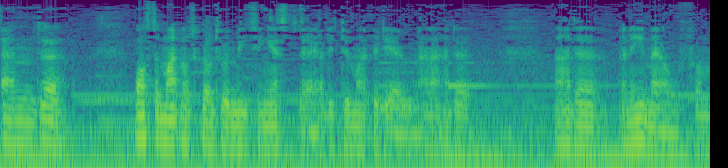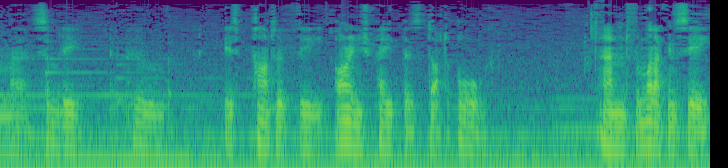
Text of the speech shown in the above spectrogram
And uh, whilst I might not have gone to a meeting yesterday, I did do my video, and I had a, I had a, an email from uh, somebody who is part of the orangepapers.org, and from what I can see,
